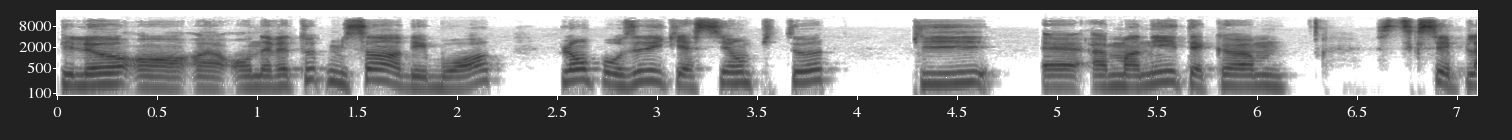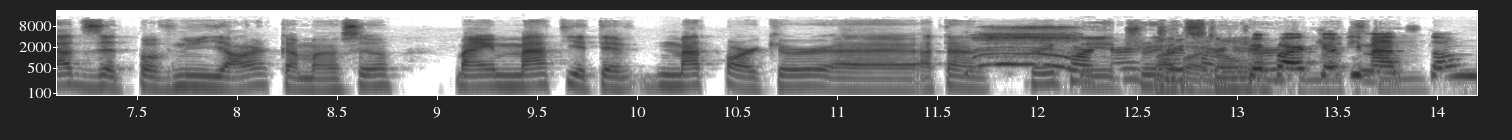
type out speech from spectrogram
Puis là, on, euh, on avait tout mis ça dans des boîtes. Puis là, on posait des questions, puis tout. Puis euh, à un moment donné, il était comme c'est que c'est plate, vous n'êtes pas venu hier, comment ça? Ben, Matt, il était. Matt Parker. euh, attends, Trey Parker? Trey Trey Parker. Parker? Trey Parker puis Matt Matt Stone.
